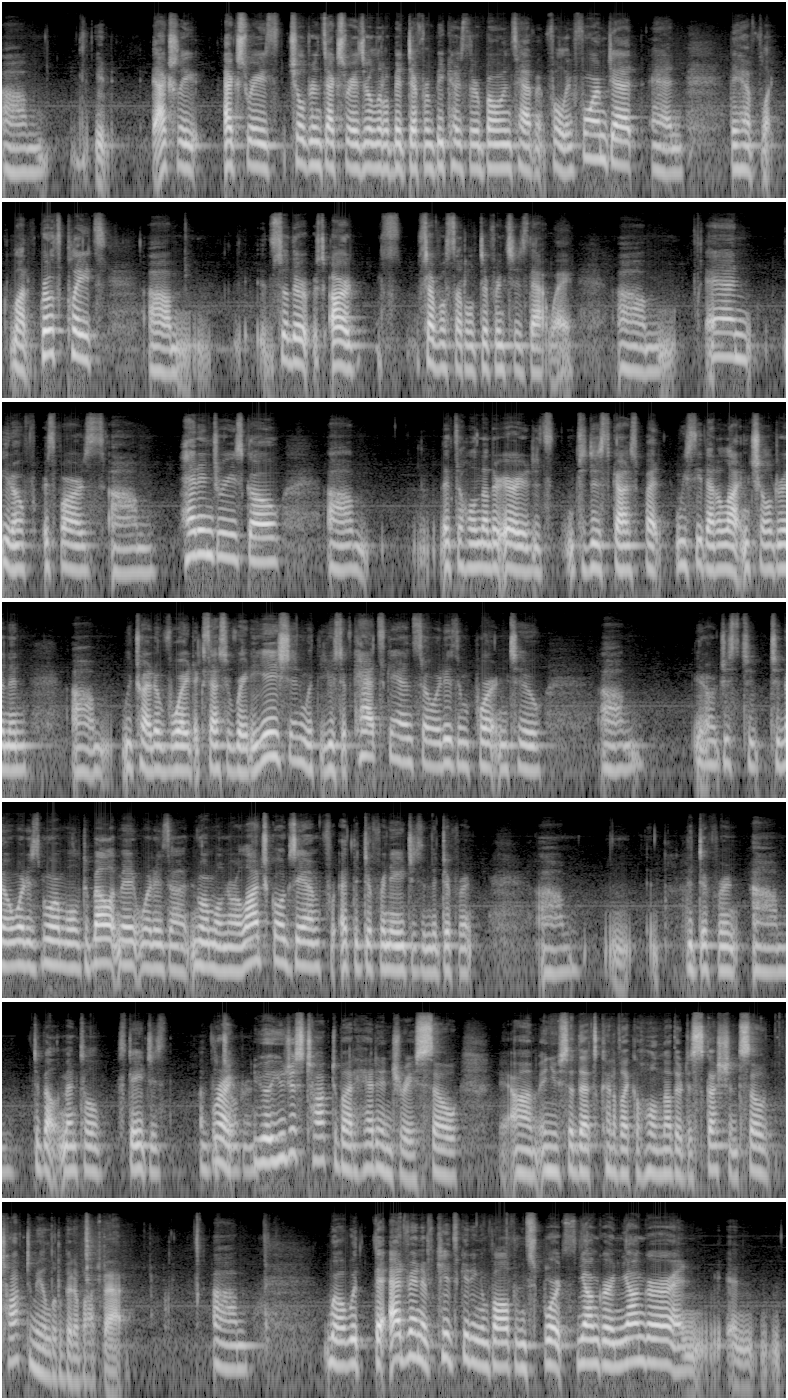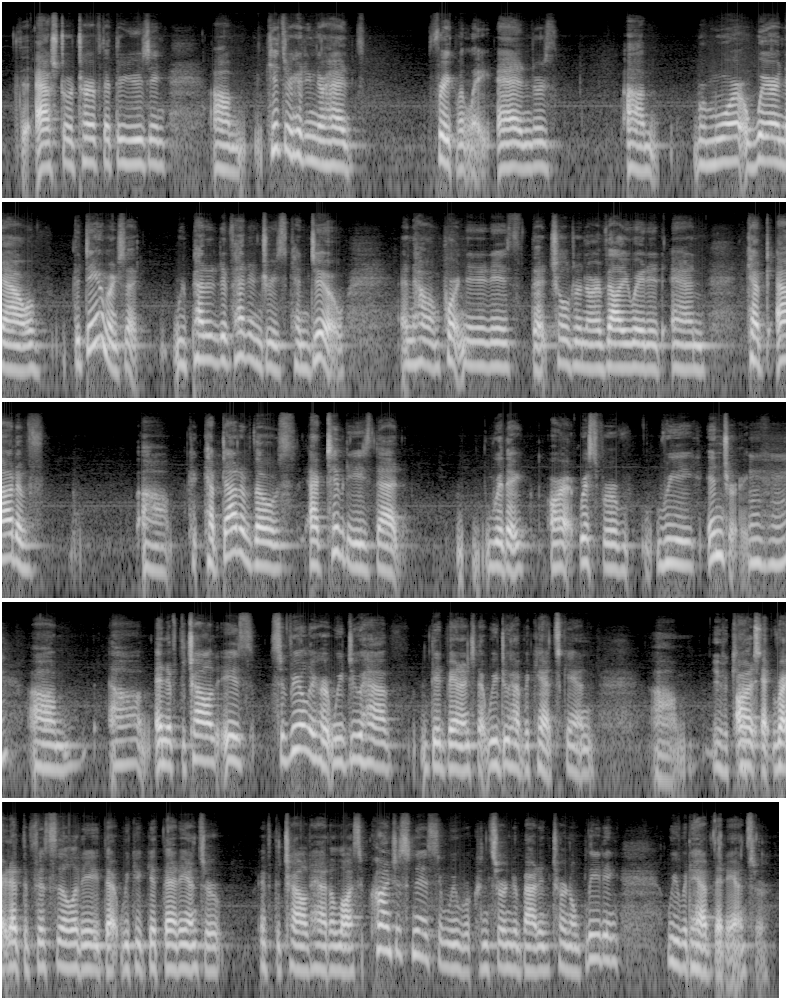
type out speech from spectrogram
Um, it, actually, X-rays, children's X-rays are a little bit different because their bones haven't fully formed yet, and they have like a lot of growth plates. Um, so there are several subtle differences that way. Um, and you know, as far as um, head injuries go, that's a whole other area to, to discuss, but we see that a lot in children, and um, we try to avoid excessive radiation with the use of CAT scans. So it is important to, um, you know, just to, to know what is normal development, what is a normal neurological exam for, at the different ages and the different, um, the different um, developmental stages of the Right. children. You, you just talked about head injuries, so, um, and you said that's kind of like a whole nother discussion. So talk to me a little bit about that. Well, with the advent of kids getting involved in sports younger and younger, and, and the astroturf that they're using, um, kids are hitting their heads frequently, and there's um, we're more aware now of the damage that repetitive head injuries can do, and how important it is that children are evaluated and kept out of uh, kept out of those activities that where they are at risk for re-injury. Um, um, and if the child is severely hurt, we do have the advantage that we do have a CAT scan You have a on, at- right at the facility that we could get that answer. If the child had a loss of consciousness and we were concerned about internal bleeding, we would have that answer.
